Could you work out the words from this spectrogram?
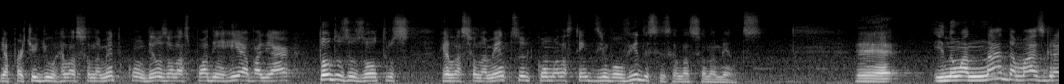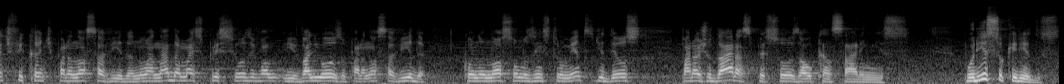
e a partir de um relacionamento com Deus elas podem reavaliar todos os outros relacionamentos e como elas têm desenvolvido esses relacionamentos. É, e não há nada mais gratificante para a nossa vida, não há nada mais precioso e valioso para a nossa vida quando nós somos instrumentos de Deus para ajudar as pessoas a alcançarem isso. Por isso, queridos,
